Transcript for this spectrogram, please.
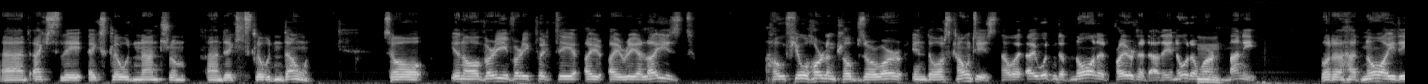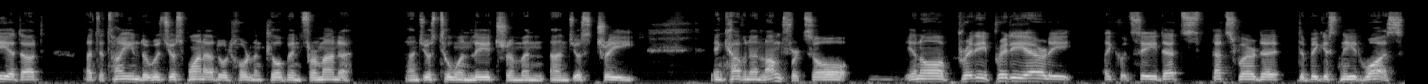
and actually excluding Antrim and excluding Down. So, you know, very, very quickly I, I realised how few hurling clubs there were in those counties. Now, I, I wouldn't have known it prior to that. I know there mm. weren't many, but I had no idea that at the time there was just one adult hurling club in Fermanagh and just two in Leitrim and, and just three in Cavan and Longford. So, you know, pretty pretty early I could see that's that's where the, the biggest need was.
